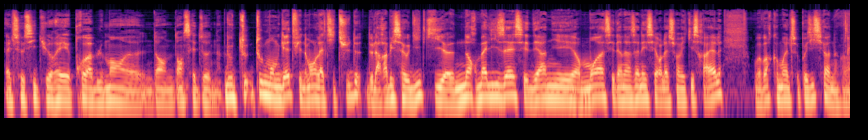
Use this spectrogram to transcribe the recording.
elles se situeraient probablement euh, dans, dans cette zone. Donc tout, le monde guette finalement l'attitude de l'Arabie Saoudite qui normalisait ces derniers mois, ces dernières années ses relations avec Israël. On va voir comment elle se positionne. quoi.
